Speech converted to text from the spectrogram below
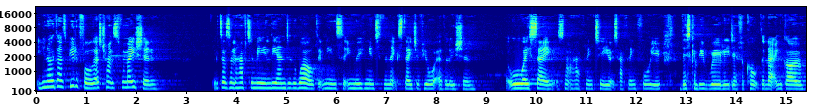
you know, that's beautiful. That's transformation. It doesn't have to mean the end of the world. It means that you're moving into the next stage of your evolution. I always say it's not happening to you, it's happening for you. This can be really difficult, the letting go,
